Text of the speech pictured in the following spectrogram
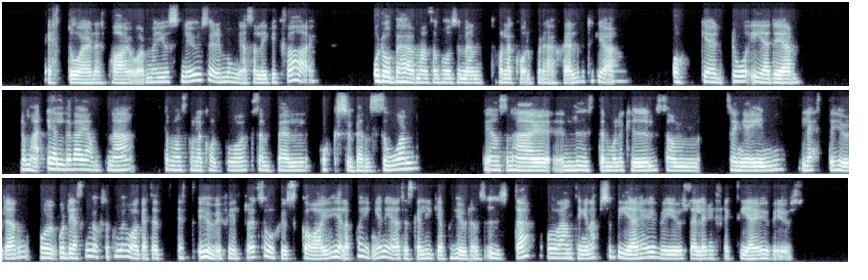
ett år eller ett par år. Men just nu så är det många som ligger kvar. Och då behöver man som konsument hålla koll på det här själv tycker jag. Och eh, då är det de här äldre varianterna som man ska hålla koll på, till exempel oxybenson. Det är en sån här liten molekyl som tränger in lätt i huden. Och, och det ska man också komma ihåg att ett, ett UV-filter och ett solskydd ska ju, hela poängen är att det ska ligga på hudens yta och antingen absorbera UV-ljus eller reflektera UV-ljus.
